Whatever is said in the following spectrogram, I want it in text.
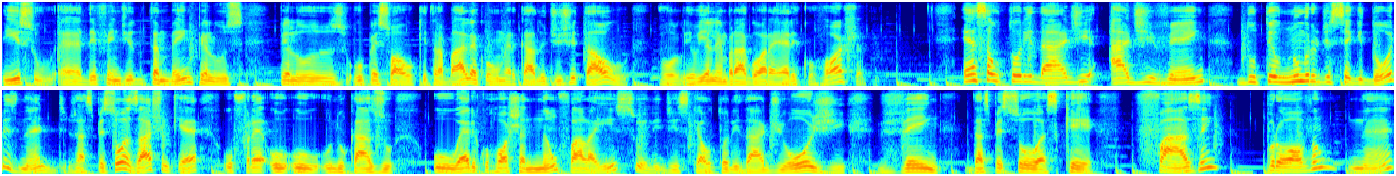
isso é defendido também pelos pelos o pessoal que trabalha com o mercado digital, vou, eu ia lembrar agora Érico Rocha, essa autoridade advém do teu número de seguidores, né? As pessoas acham que é o, Fre o, o, no caso o Érico Rocha não fala isso. Ele diz que a autoridade hoje vem das pessoas que fazem, provam, né?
